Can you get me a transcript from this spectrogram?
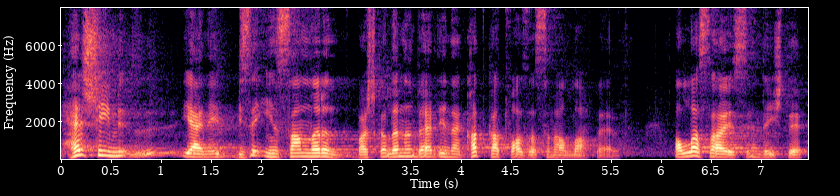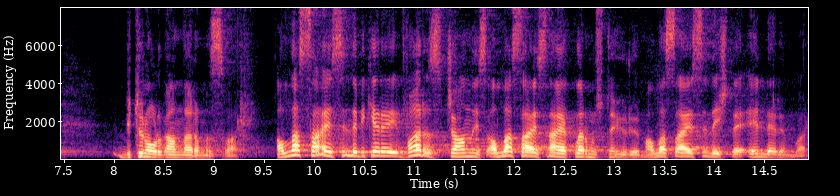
her şeyimiz yani bize insanların başkalarının verdiğinden kat kat fazlasını Allah verdi. Allah sayesinde işte bütün organlarımız var. Allah sayesinde bir kere varız, canlıyız. Allah sayesinde ayaklarım üstüne yürüyorum. Allah sayesinde işte ellerim var.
